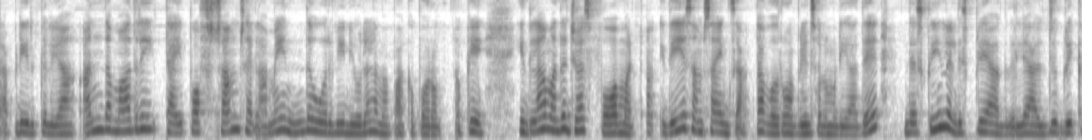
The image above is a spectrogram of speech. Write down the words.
அப்படி இருக்கு இல்லையா? அந்த மாதிரி டைப் ஆஃப் சம்ஸ் எல்லாமே இந்த ஒரு வீடியோவில் நம்ம பார்க்க போகிறோம் ஓகே இதெல்லாம் வந்து ஜஸ்ட் ஃபார்மட் இதே சம்ஸாக எக்ஸாக்டாக வரும் அப்படின்னு சொல்ல முடியாது. இந்த ஸ்க்ரீனில் டிஸ்ப்ளே ஆகுது இல்லையா? அல்ஜிப்ரிக்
